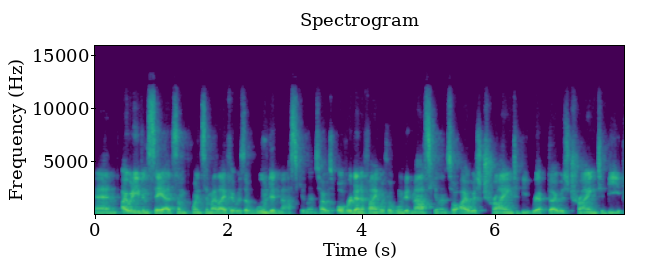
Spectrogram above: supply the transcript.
and I would even say at some points in my life, it was a wounded masculine. So I was over identifying with a wounded masculine. So I was trying to be ripped. I was trying to be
